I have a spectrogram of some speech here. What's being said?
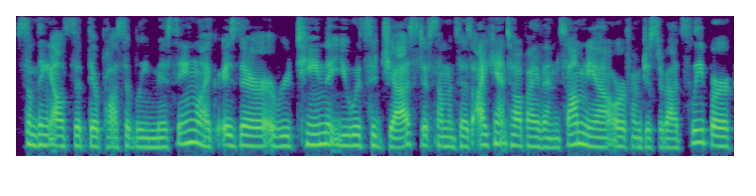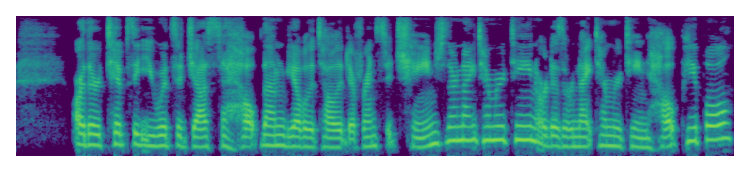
something else that they're possibly missing? Like, is there a routine that you would suggest if someone says, I can't tell if I have insomnia or if I'm just a bad sleeper? Are there tips that you would suggest to help them be able to tell the difference to change their nighttime routine or does their nighttime routine help people?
